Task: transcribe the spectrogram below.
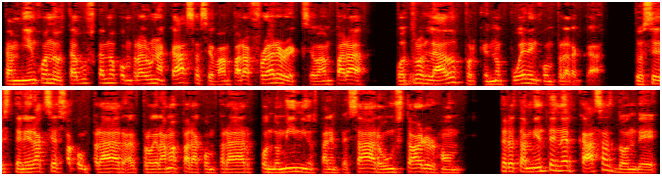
también cuando está buscando comprar una casa se van para Frederick, se van para otros lados porque no pueden comprar acá. Entonces, tener acceso a comprar, programas para comprar condominios para empezar o un starter home, pero también tener casas donde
